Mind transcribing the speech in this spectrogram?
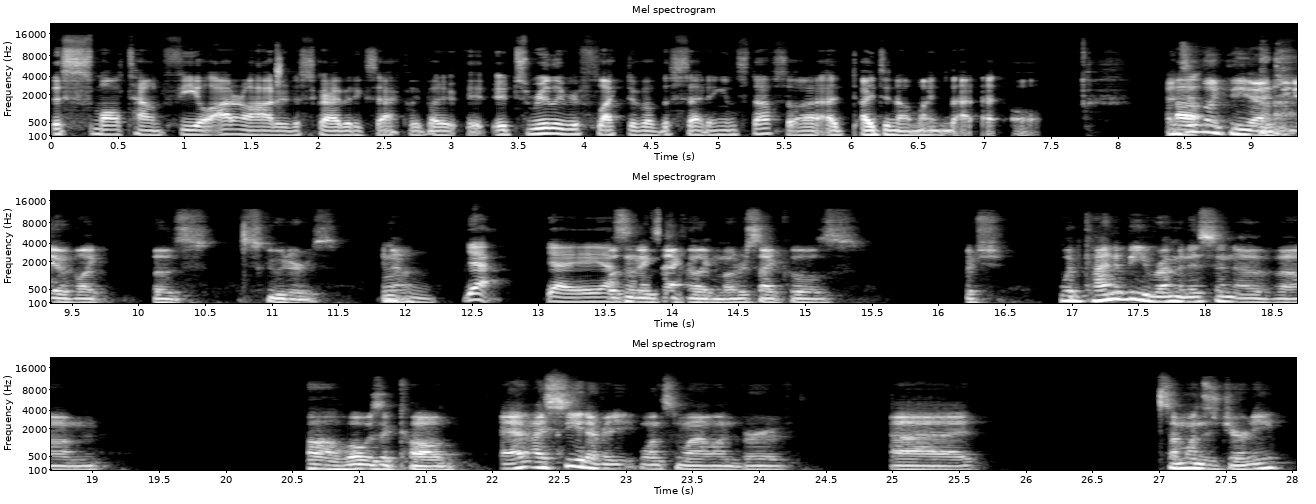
this small town feel. I don't know how to describe it exactly, but it, it it's really reflective of the setting and stuff. So I I, I did not mind that at all. I Uh, did like the idea of like those scooters, you know. Mhm. Yeah. Yeah, yeah, yeah. wasn't exactly like motorcycles, which would kind of be reminiscent of um oh what was it called? I, I see it every once in a while on VRV. Uh, someone's journey.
